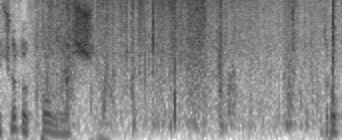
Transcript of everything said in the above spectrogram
Ты чё тут ползаешь? Друг.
